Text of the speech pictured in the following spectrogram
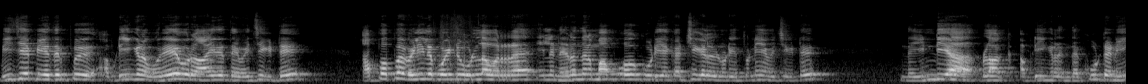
பிஜேபி எதிர்ப்பு அப்படிங்கிற ஒரே ஒரு ஆயுதத்தை வச்சுக்கிட்டு அப்பப்போ வெளியில் போயிட்டு உள்ளே வர்ற இல்லை நிரந்தரமாக போகக்கூடிய கட்சிகளினுடைய துணையை வச்சுக்கிட்டு இந்த இந்தியா பிளாக் அப்படிங்கிற இந்த கூட்டணி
